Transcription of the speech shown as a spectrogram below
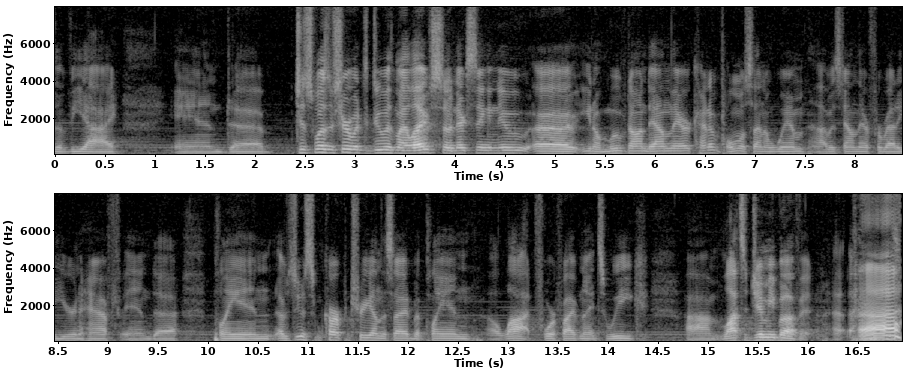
the VI and uh, just wasn't sure what to do with my life. So next thing I knew, uh, you know, moved on down there, kind of almost on a whim. I was down there for about a year and a half and uh, playing. I was doing some carpentry on the side, but playing a lot, four or five nights a week. Um, lots of Jimmy Buffett. uh,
